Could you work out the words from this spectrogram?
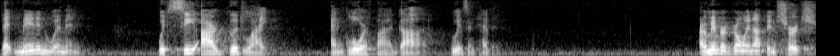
that men and women would see our good light and glorify God who is in heaven. I remember growing up in church,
